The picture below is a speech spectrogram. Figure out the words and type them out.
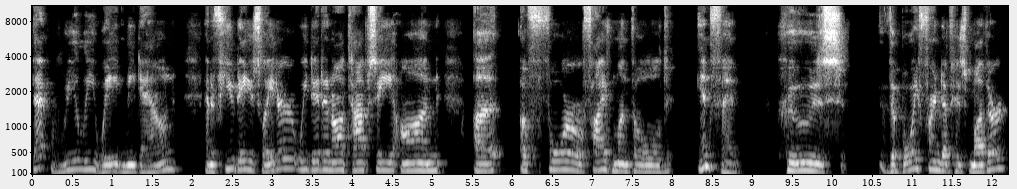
that really weighed me down. And a few days later, we did an autopsy on a, a four or five month old infant who's the boyfriend of his mother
